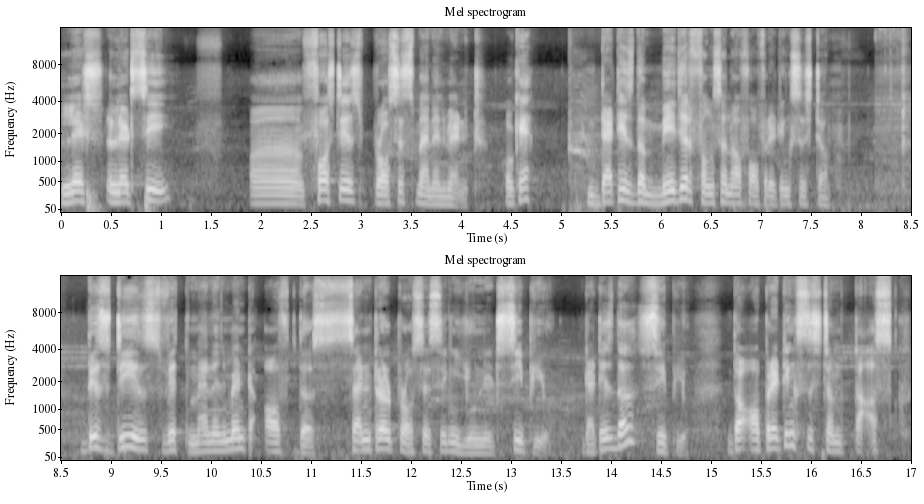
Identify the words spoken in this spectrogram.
let's let's see uh, first is process management okay? That is the major function of operating system. This deals with management of the central processing unit cpu that is the cpu the operating system task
